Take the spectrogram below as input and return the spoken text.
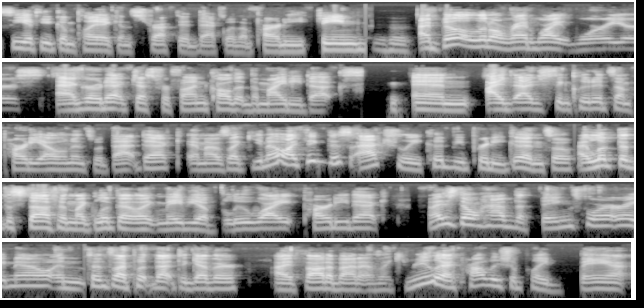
see if you can play a constructed deck with a party theme. Mhm. I built a little red white warriors aggro deck just for fun, called it the Mighty Ducks. And I, I just included some party elements with that deck. And i was like you know i think this actually could be pretty good. And so i looked at the stuff and like looked at like maybe a blue white party deck. And i just don't have the things for it right now. And since i put that together I thought about it. I was like, really, I probably should play Bant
